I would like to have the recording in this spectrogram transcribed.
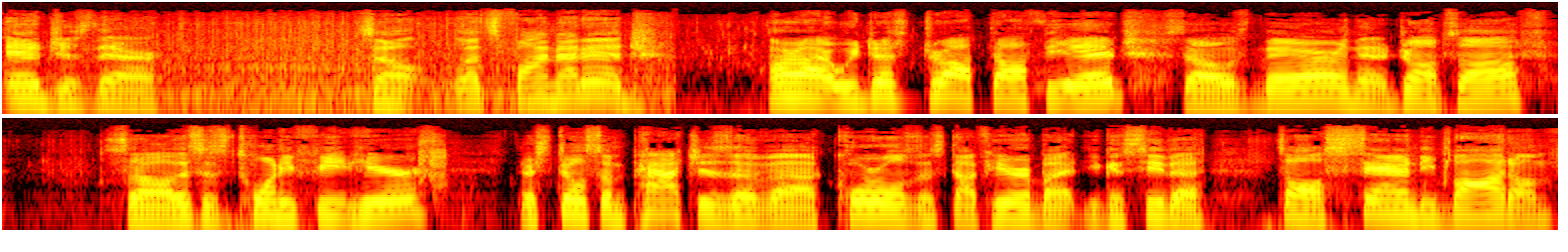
edges there. So let's find that edge. All right, we just dropped off the edge. So it's there and then it drops off. So this is 20 feet here. There's still some patches of uh, corals and stuff here, but you can see the it's all sandy bottom.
